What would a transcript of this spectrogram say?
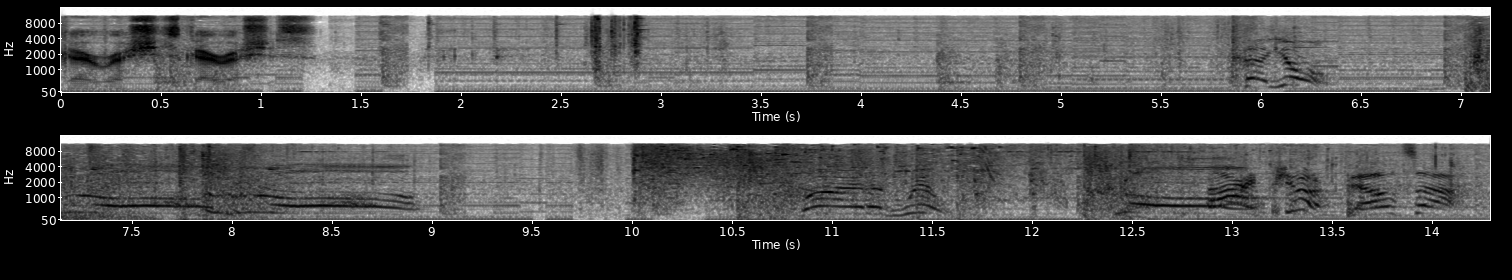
Guy rushes, guy rushes. Yo! Fire at will! Aye, pure belter!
